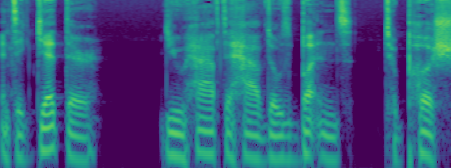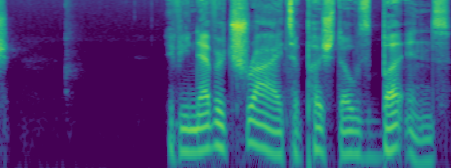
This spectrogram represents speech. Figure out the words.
And to get there, you have to have those buttons to push. If you never try to push those buttons,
